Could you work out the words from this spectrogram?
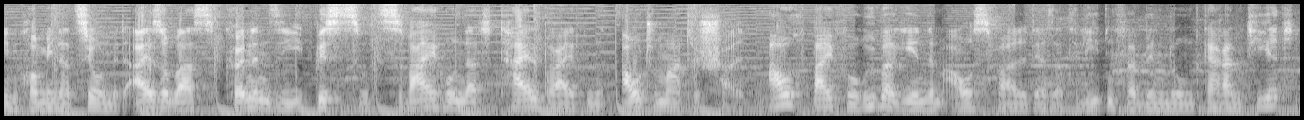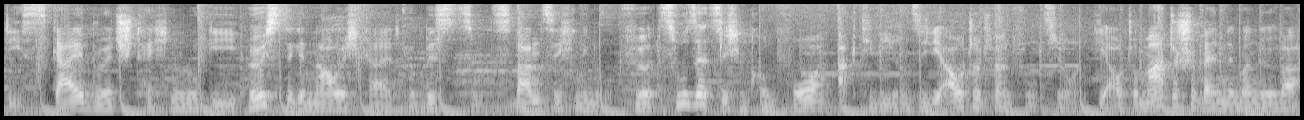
In Kombination mit ISOBUS können Sie bis zu 200 Teilbreiten automatisch schalten. Auch bei vorübergehendem Ausfall der Satellitenverbindung garantiert die Skybridge-Technologie höchste Genauigkeit für bis zu 20 Minuten. Für zusätzlichen Komfort aktivieren Sie die Autoturn-Funktion, die automatische Wendemanöver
